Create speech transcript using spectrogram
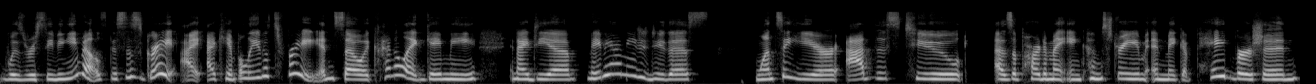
was receiving emails. This is great. I, I can't believe it's free. And so it kind of like gave me an idea. Maybe I need to do this once a year, add this to as a part of my income stream and make a paid version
